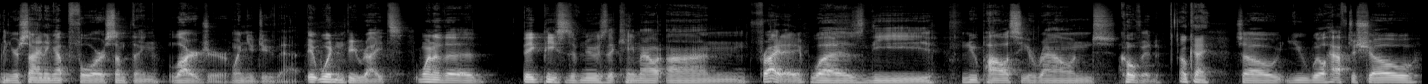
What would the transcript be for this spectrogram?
And you're signing up for something larger when you do that. It wouldn't be right. One of the big pieces of news that came out on Friday was the new policy around COVID. Okay. So you will have to show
